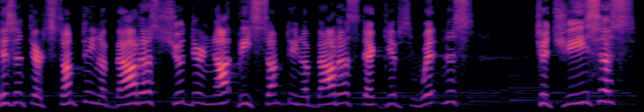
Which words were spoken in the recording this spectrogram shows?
Isn't there something about us? Should there not be something about us that gives witness to Jesus?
